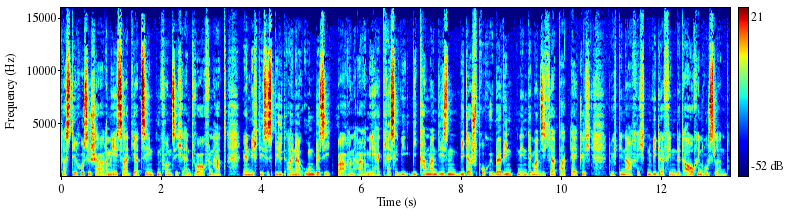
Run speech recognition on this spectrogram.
das die russische Armee seit Jahrzehnten von sich entworfen hat, nämlich dieses Bild einer unbesiegbaren Armee. Herr Kressel, wie, wie kann man diesen Widerspruch überwinden, indem man sich ja tagtäglich durch die Nachrichten wiederfindet, auch in Russland?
